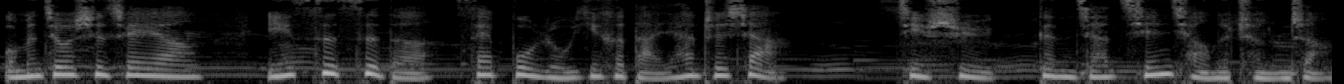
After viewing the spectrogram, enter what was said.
我们就是这样一次次的在不如意和打压之下，继续更加坚强的成长。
